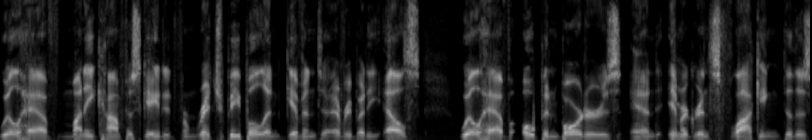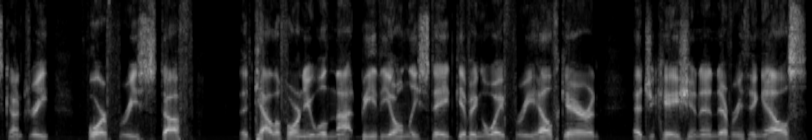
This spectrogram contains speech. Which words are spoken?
We'll have money confiscated from rich people and given to everybody else. We'll have open borders and immigrants flocking to this country for free stuff. That California will not be the only state giving away free health care and education and everything else.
